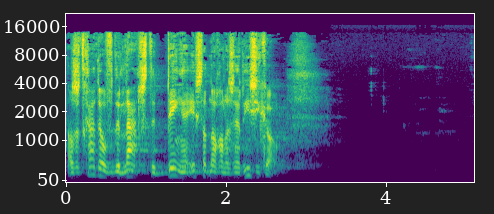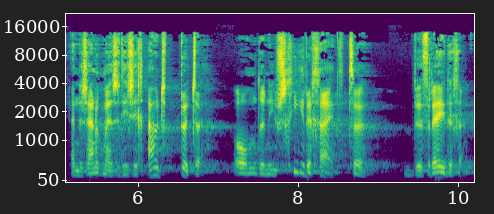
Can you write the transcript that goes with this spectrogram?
Als het gaat over de laatste dingen, is dat nogal eens een risico. En er zijn ook mensen die zich uitputten om de nieuwsgierigheid te bevredigen.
